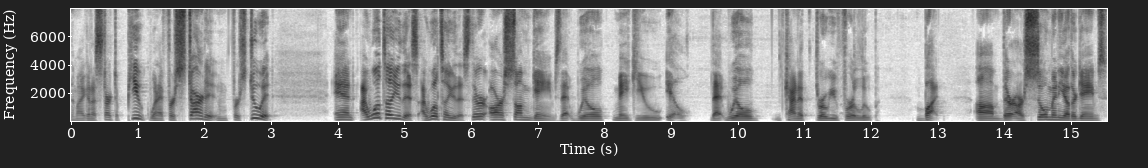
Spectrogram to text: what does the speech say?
am i to start to puke when i first start it and first do it? And i will tell you this i will tell you this there are some games that will make you ill that will kind of throw you for a loop. But um, there are so many other games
